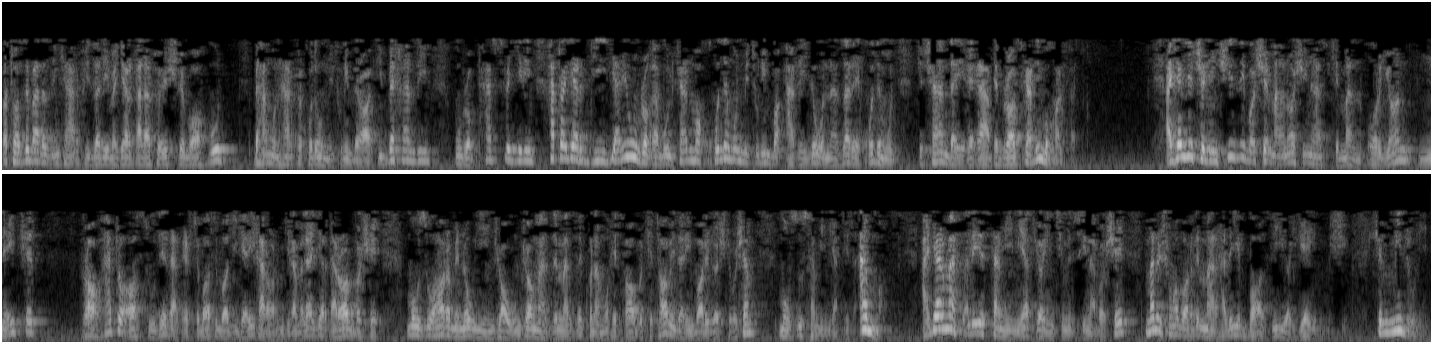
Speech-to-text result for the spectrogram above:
و تازه بعد از اینکه حرفی زدیم اگر غلط و اشتباه بود به همون حرف خودمون می‌تونیم به بخندیم اون رو پس بگیریم. حتی اگر دیگری اون رو قبول کرد ما خودمون می‌تونیم با عقیده و نظر خودمون که چند دقیقه قبل ابراز کردیم مخالفت کنیم. اگر یه چنین چیزی باشه معناش این هست که من اوریان نیکد راحت و آسوده در ارتباط با دیگری قرار می‌گیرم. ولی اگر قرار باشه موضوع ها رو به نوعی اینجا و اونجا مزه مزه کنم و حساب و کتابی در این باره داشته باشم موضوع صمیمیت نیست. اما اگر مسئله صمیمیت یا اینتیمسی نباشه من شما وارد مرحله بازی یا گیم میشیم. که می‌دونیم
